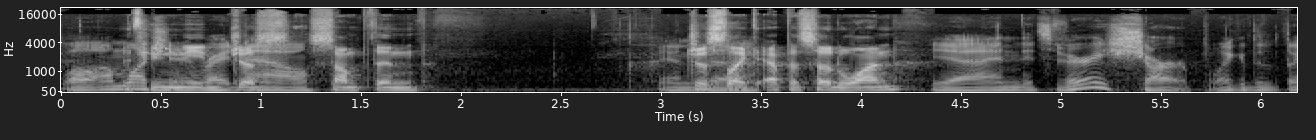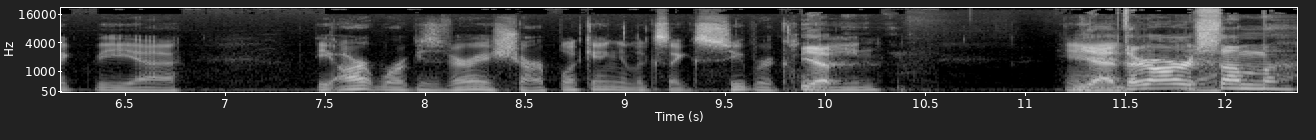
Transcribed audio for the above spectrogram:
Well, I'm if watching you it need right just now. something and, just uh, like episode one. yeah, and it's very sharp. Like the like the uh, the artwork is very sharp looking. It looks like super clean. Yep. yeah, there are yeah. some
